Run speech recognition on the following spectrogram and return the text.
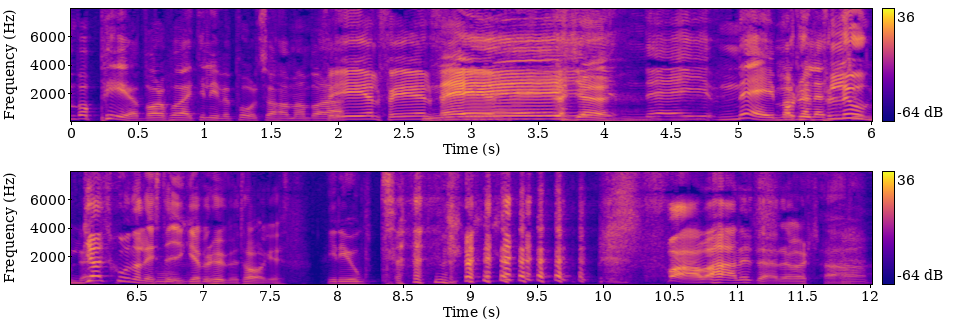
Mbappé vara på väg till Liverpool, så hör man bara Fel, fel, fel! Nej, nej, nej! Man Har kan du lätt tro det. pluggat journalistik överhuvudtaget? Idiot. Fan vad härligt det hade varit! Ja.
